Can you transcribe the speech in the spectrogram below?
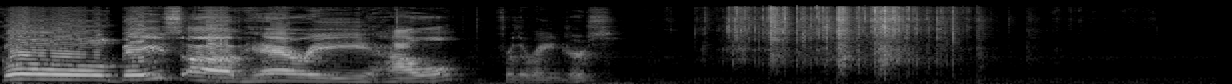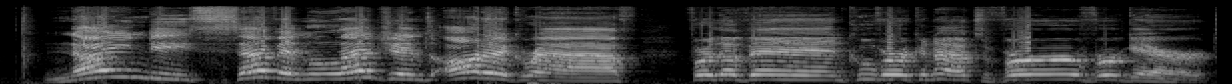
Gold base of Harry Howell for the Rangers. Ninety-seven Legends autograph for the Vancouver Canucks, Ververgaert.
